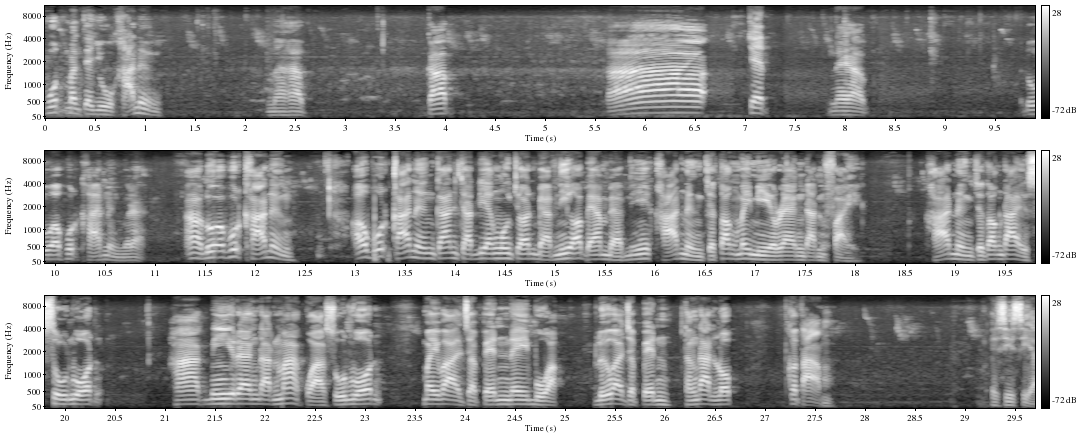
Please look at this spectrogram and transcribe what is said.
พุทมันจะอยู่ขาหนึ่งนะครับ กับขาเจ็ดนะครับ ดูเอาพุธขาหนึ่งก็ได้อ้าวดูเอาพุธขาหนึ่งเอาพุธขาหนึ่งการจัดเรียงวงจรแบบนี้ออฟแอมแบบนี้ขาหนึ่งจะต้องไม่มีแรงดันไฟ ขาหนึ่งจะต้องได้ศูนย์โวลต์หากมีแรงดันมากกว่าศูนย์โวลต์ไม่ว่าจะเป็นในบวก หรือว่าจะเป็นทางด้านลบก็ตามไอซีเสีย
